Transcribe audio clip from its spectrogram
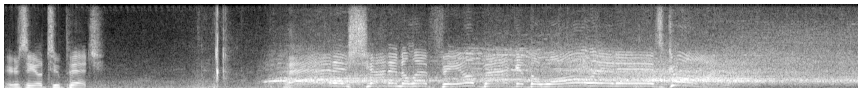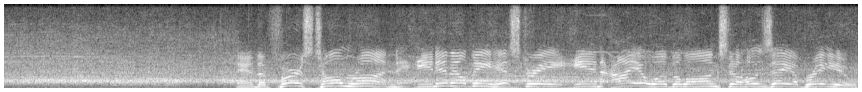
Here's the 0-2 pitch. That is shot into left field. Back at the wall. It is gone. And the first home run in MLB history in Iowa belongs to Jose Abreu.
